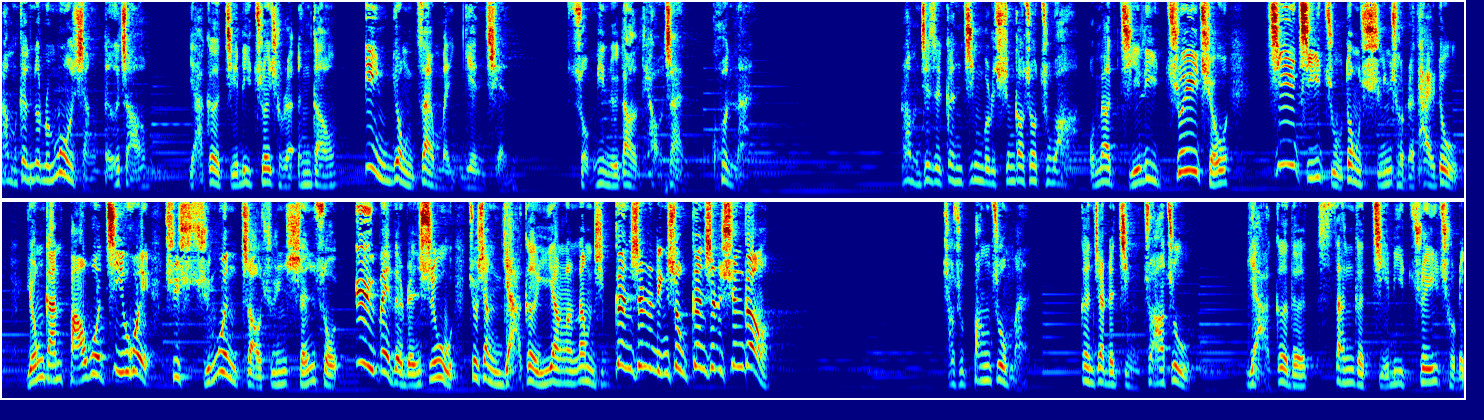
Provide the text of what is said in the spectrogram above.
让我们更多的梦想得着雅各竭力追求的恩膏，应用在我们眼前所面对到的挑战。困难，让我们接着更进一步的宣告说：主啊，我们要竭力追求积极主动寻求的态度，勇敢把握机会去询问找寻神所预备的人事物，就像雅各一样，让我们去更深的领受、更深的宣告，求主帮助我们更加的紧抓住雅各的三个竭力追求的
